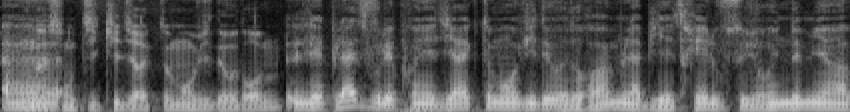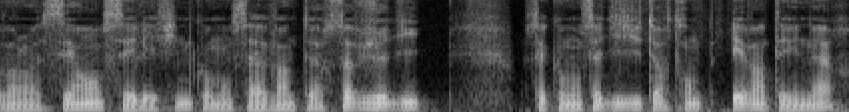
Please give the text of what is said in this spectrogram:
On Euh, a son ticket directement au Vidéodrome Les places, vous les prenez directement au Vidéodrome. La billetterie, elle ouvre toujours une demi-heure avant la séance et les films commencent à 20h, sauf jeudi. Ça commence à 18h30 et 21h.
